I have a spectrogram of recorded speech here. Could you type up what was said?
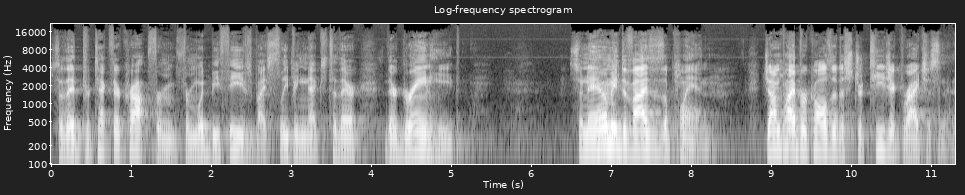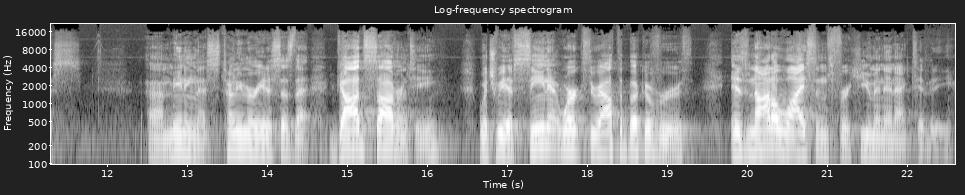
So they'd protect their crop from, from would be thieves by sleeping next to their, their grain heap. So Naomi devises a plan. John Piper calls it a strategic righteousness, uh, meaning this. Tony Merida says that God's sovereignty, which we have seen at work throughout the book of Ruth, is not a license for human inactivity.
